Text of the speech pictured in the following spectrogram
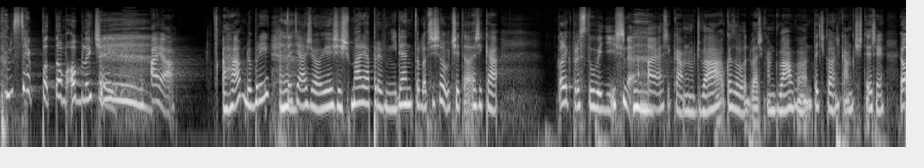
prostě po tom obličeji. A já, aha, dobrý. Teď já, že jo, Ježíš Maria, první den, tohle přišel učitel a říká, kolik prstů vidíš, ne? A já říkám, no dva, ukazoval dva, říkám dva, teď říkám čtyři. Jo,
